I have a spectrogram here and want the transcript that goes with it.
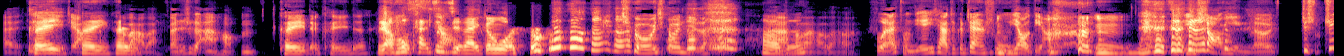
哎，可以，可以，可以，好吧，好吧，反正是个暗号，嗯，可以的，可以的。然后他自己来跟我说，求求你了。好的，好吧，好吧，好吧。我来总结一下这个战术要点啊。嗯，已经上瘾了。就是君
